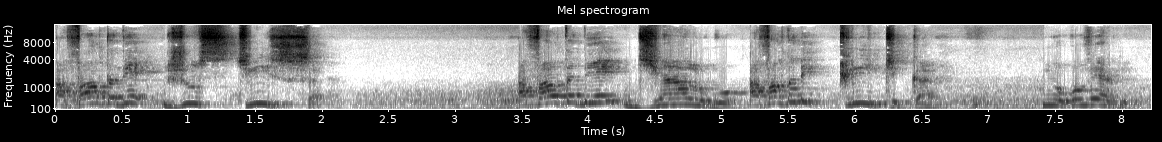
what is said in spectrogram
a falta de justiça a falta de diálogo, a falta de crítica no governo.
